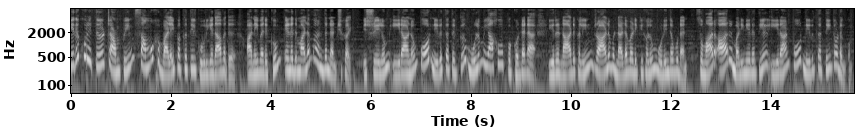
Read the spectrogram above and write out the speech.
இது குறித்து டிரம்பின் சமூக வலைப்பக்கத்தில் கூறியதாவது அனைவருக்கும் எனது மனமார்ந்த நன்றிகள். இஸ்ரேலும் ஈரானும் போர் நிறுத்தத்திற்கு முழுமையாக ஒப்புக்கொண்டன. இரு நாடுகளின் ராணுவ நடவடிக்கைகளும் முடிந்தவுடன் சுமார் ஆறு மணி நேரத்தில் ஈரான் போர் நிறுத்தத்தை தொடங்கும்.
